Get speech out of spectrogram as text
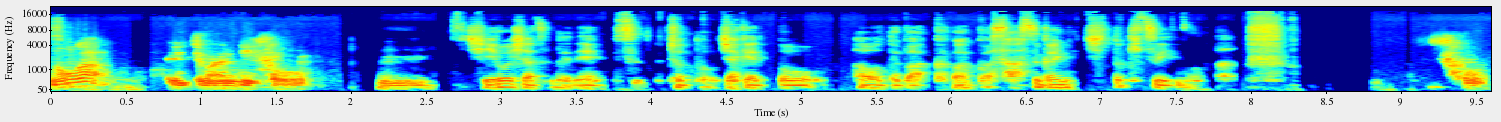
のが一番理想。うん。白いシャツでね、すちょっとジャケットを羽織ってバックパックはさすがにちょっときついのが。そう。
